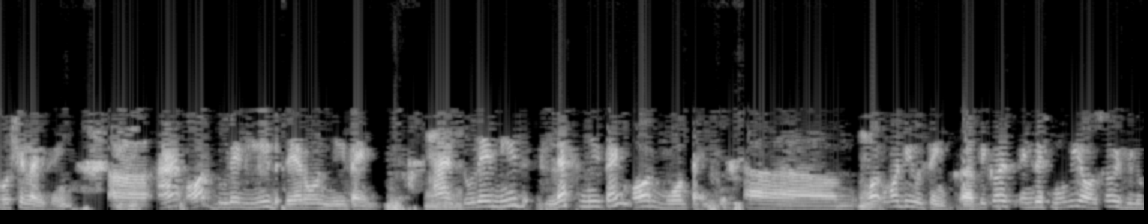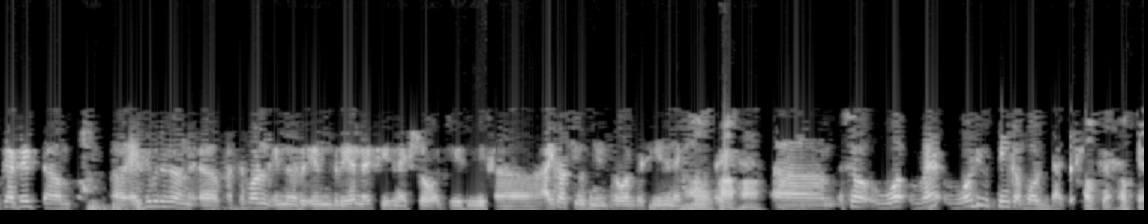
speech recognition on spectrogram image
socializing uh, and or do they need their own me time? And do they need less me time or more time? Um, Mhm. what, what do you think? Uh, because in this movie also if you look at it um, uh, Elizabeth is an, uh, first of all in in real life she's an extrovert. She's, uh, I thought she was an introvert but she's an extrovert right? Uh-huh. Um, so what where, what do you think about that? Okay, okay.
